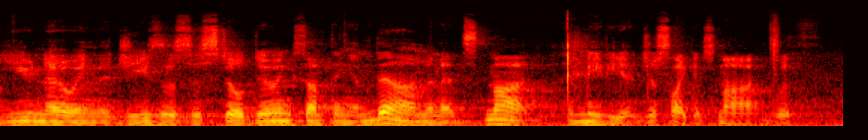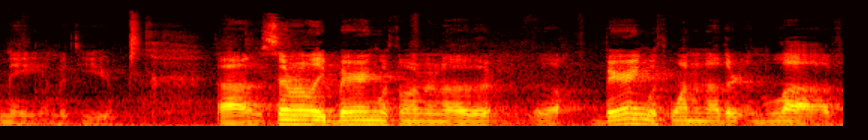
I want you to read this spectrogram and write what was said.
you knowing that Jesus is still doing something in them and it's not immediate, just like it's not with me and with you. Uh, similarly, bearing with one another, ugh, bearing with one another in love.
